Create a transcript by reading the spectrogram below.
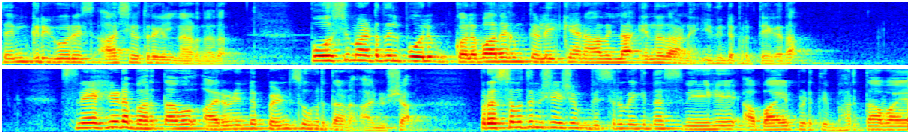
സെന്റ് ഗ്രിഗോറിയസ് ആശുപത്രിയിൽ നടന്നത്. പോസ്റ്റ്മോർട്ടത്തിൽ പോലും കൊലപാതകം തെളിയിക്കാനാവില്ല എന്നതാണ് ഇതിന്റെ പ്രത്യേകത. സ്നേഹയുടെ ഭർത്താവ് അരുണിന്റെ പെൺ സുഹൃത്താണ് അനുഷ. പ്രസവത്തിന് ശേഷം വിശ്രമിക്കുന്ന സ്നേഹയെ അപായപ്പെടുത്തി ഭർത്താവായ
